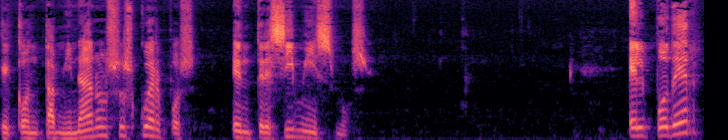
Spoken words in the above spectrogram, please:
que contaminaron sus cuerpos entre sí mismos. El poder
